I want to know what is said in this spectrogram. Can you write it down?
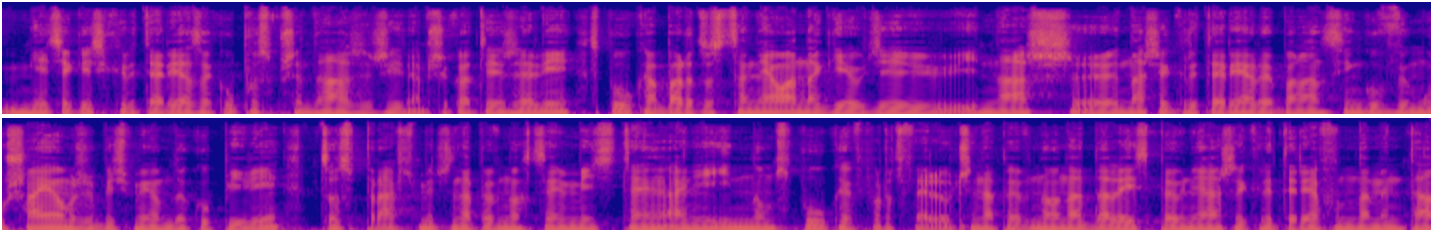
mieć jakieś kryteria zakupu sprzedaży, czyli na przykład jeżeli spółka bardzo staniała na giełdzie i nasz, y, nasze kryteria rebalansingu wymuszają, żebyśmy ją dokupili, to sprawdźmy, czy na pewno chcemy mieć tę, a nie inną spółkę w portfelu, czy na pewno ona dalej spełnia nasze kryteria fundamentalne,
